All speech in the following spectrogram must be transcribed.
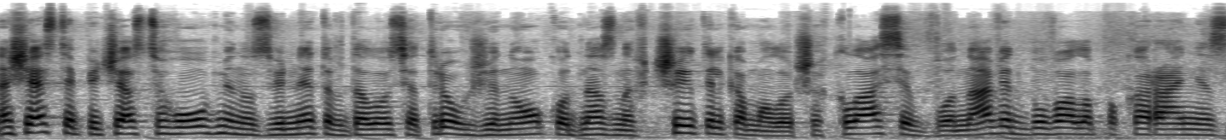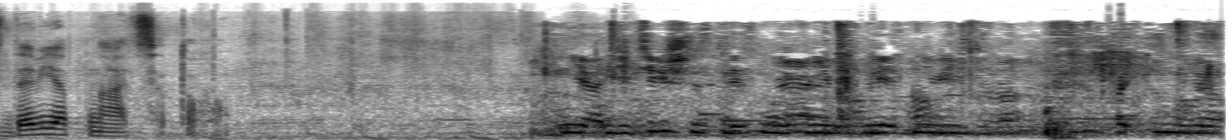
На щастя, під час цього обміну звільнити вдалося трьох жінок. Одна з них вчителька молодших класів. Вона відбувала покарання з 19-го. Я детей 6 лет не, не, лет не видела, поэтому я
